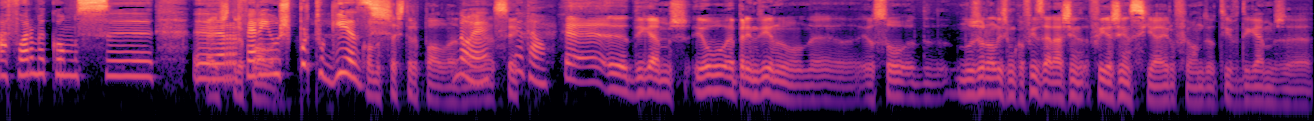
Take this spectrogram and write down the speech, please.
à forma como se uh, referem os portugueses. Como se extrapola, não, não é? é? Sim. Então. É, digamos, eu aprendi no, eu sou no jornalismo que eu fiz fiz era, fui agencieiro, foi onde eu tive, digamos, a,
